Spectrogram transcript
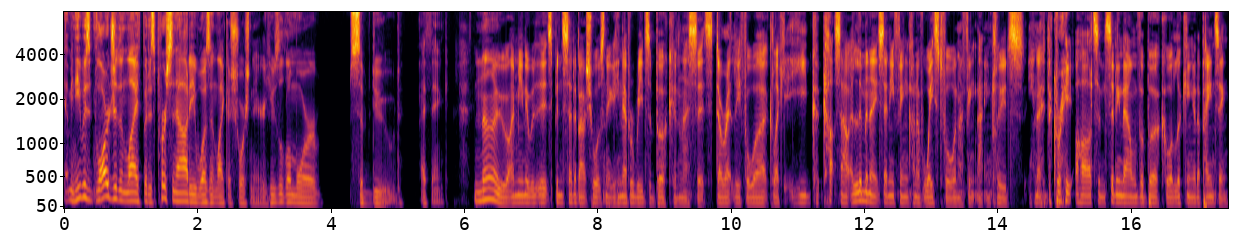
I mean, he was larger than life, but his personality wasn't like a Schwarzenegger. He was a little more subdued, I think. No, I mean it, has been said about Schwarzenegger. He never reads a book unless it's directly for work. Like he cuts out, eliminates anything kind of wasteful, and I think that includes you know the great art and sitting down with a book or looking at a painting.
